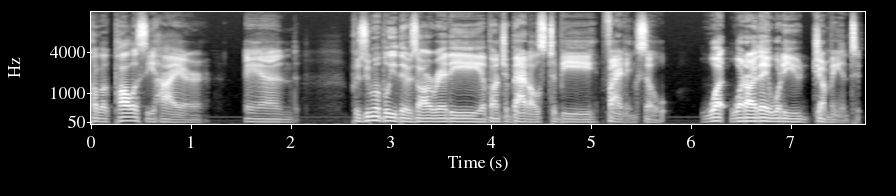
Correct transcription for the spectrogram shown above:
public policy hire, and presumably there's already a bunch of battles to be fighting. So, what what are they? What are you jumping into?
